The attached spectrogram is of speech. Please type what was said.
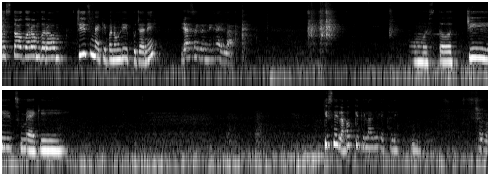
मस्त गरम गरम चीज मॅगी बनवली पूजाने. या सगळ्यांनी खायला. मस्त चीज मॅगी. किसनीला बघ किती लागेल खाली चलो।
